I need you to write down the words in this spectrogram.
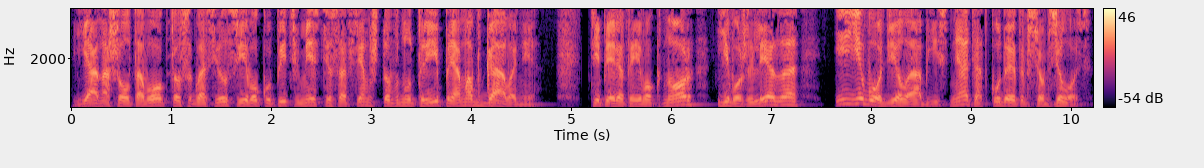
Я нашел того, кто согласился его купить вместе со всем, что внутри, прямо в гавани. Теперь это его кнор, его железо и его дело объяснять, откуда это все взялось.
